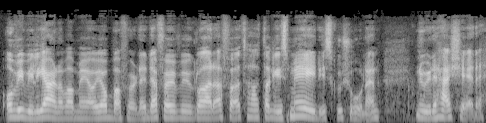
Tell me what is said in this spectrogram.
Och vi vill gärna vara med och jobba för det. Därför är vi glada för att ha tagits med i diskussionen nu i det här skedet.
